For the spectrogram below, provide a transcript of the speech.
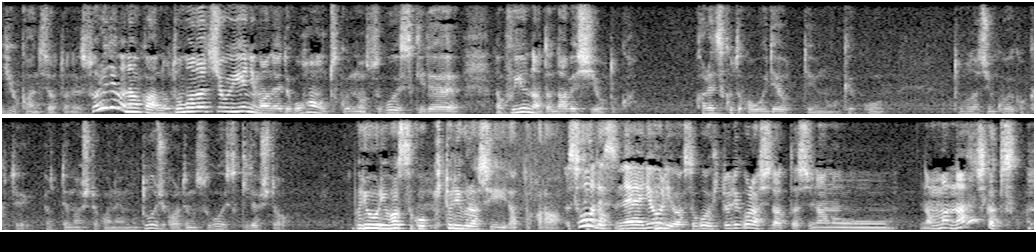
いう感じだったんで。それでもなんかあの友達を家に招いてご飯を作るのすごい好きで冬になったら鍋しようとかカレー作ったかおいでよっていうのは結構友達に声かけてやってましたかね。もう当時からでもすごい好きでした。料理はすごく一人暮らしだったから。そうですね。料理はすごい一人暮らしだったし、あのーなまあ何しかつ本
